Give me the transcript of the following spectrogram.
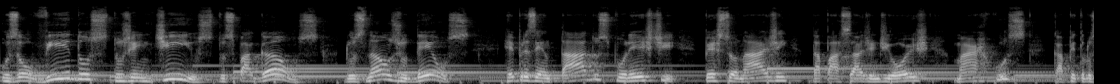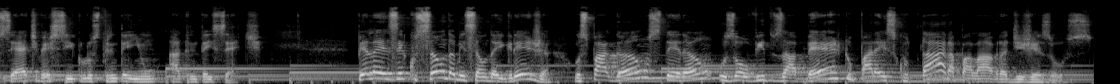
os ouvidos dos gentios, dos pagãos, dos não-judeus, representados por este personagem da passagem de hoje, Marcos, capítulo 7, versículos 31 a 37. Pela execução da missão da igreja, os pagãos terão os ouvidos abertos para escutar a palavra de Jesus,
